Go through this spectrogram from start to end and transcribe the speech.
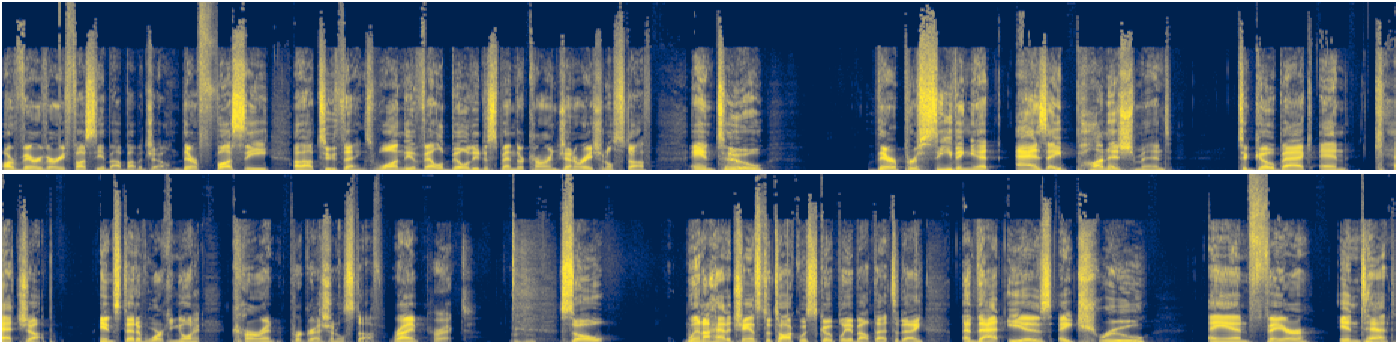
are very, very fussy about, Bubba Joe. They're fussy about two things one, the availability to spend their current generational stuff, and two, they're perceiving it as a punishment to go back and catch up instead of working on current progressional stuff, right? Correct. Mm-hmm. So when I had a chance to talk with Scopely about that today, and that is a true and fair intent.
